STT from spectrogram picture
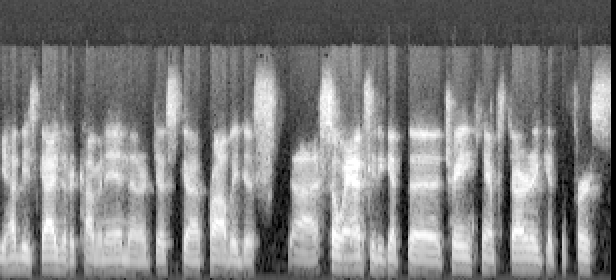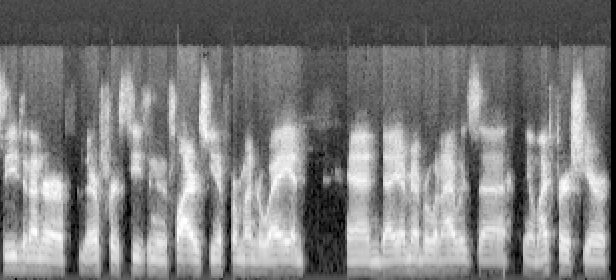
you have these guys that are coming in that are just uh, probably just uh, so antsy to get the training camp started, get the first season under their first season in the Flyers uniform underway. And, and uh, I remember when I was, uh, you know, my first year,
